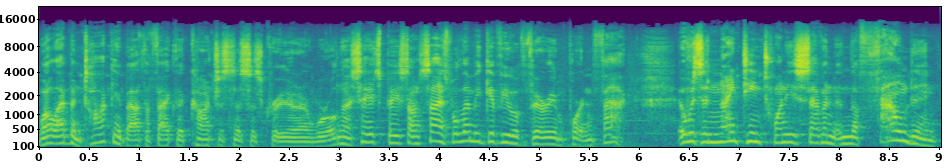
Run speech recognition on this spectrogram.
Well, I've been talking about the fact that consciousness is created in our world, and I say it's based on science. Well, let me give you a very important fact. It was in 1927, in the founding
